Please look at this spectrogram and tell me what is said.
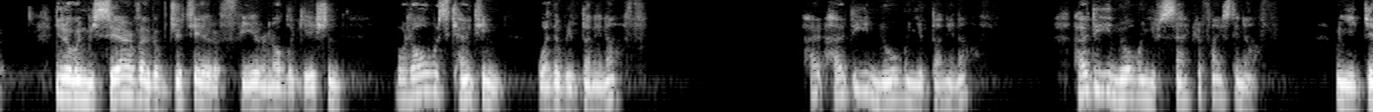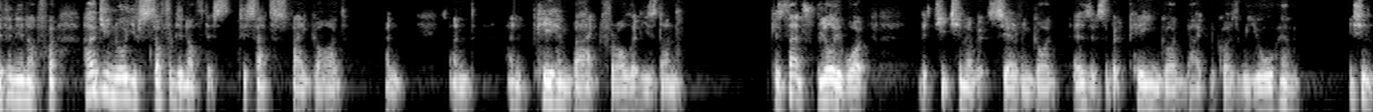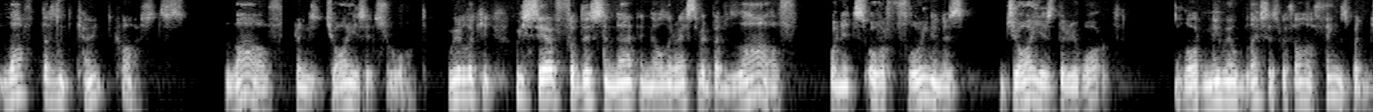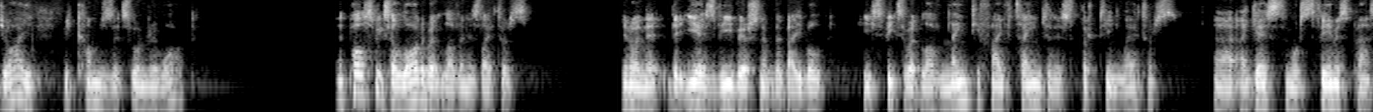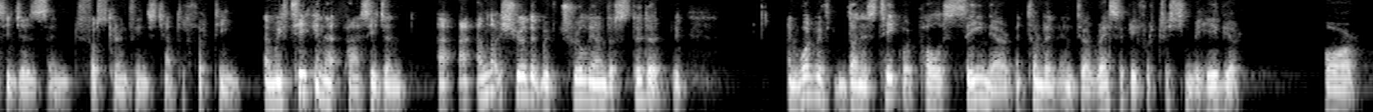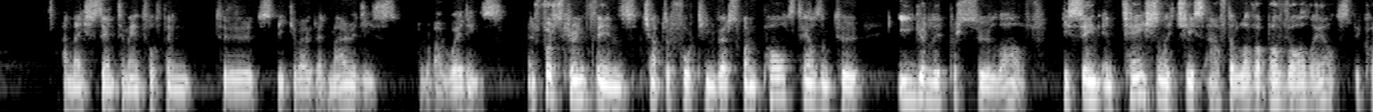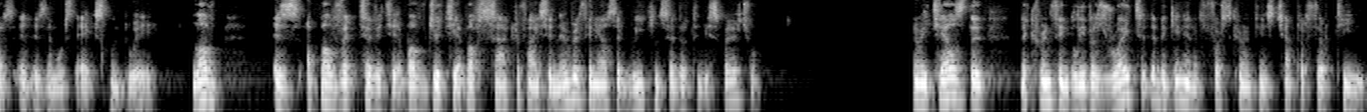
You know, when we serve out of duty, out of fear and obligation, we're always counting whether we've done enough. How, how do you know when you've done enough? How do you know when you've sacrificed enough? When you've given enough? How do you know you've suffered enough this to satisfy God and, and, and pay Him back for all that He's done? Because that's really what the teaching about serving God is. It's about paying God back because we owe Him. You see, love doesn't count costs. Love brings joy as its reward. We're looking, we serve for this and that and all the rest of it, but love, when it's overflowing in us, joy is the reward. The Lord may well bless us with other things, but joy becomes its own reward. And Paul speaks a lot about love in his letters. You know, in the, the ESV version of the Bible, he speaks about love 95 times in his 13 letters. Uh, I guess the most famous passage is in 1 Corinthians chapter 13. And we've taken that passage and I, am not sure that we've truly understood it. And what we've done is take what Paul is saying there and turn it into a recipe for Christian behaviour or a nice sentimental thing to speak about at marriages or weddings. In 1 Corinthians chapter 14, verse 1, Paul tells them to eagerly pursue love. He's saying intentionally chase after love above all else because it is the most excellent way. Love is above activity, above duty, above sacrifice, and everything else that we consider to be spiritual. And he tells the, the Corinthian believers right at the beginning of 1 Corinthians chapter 13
